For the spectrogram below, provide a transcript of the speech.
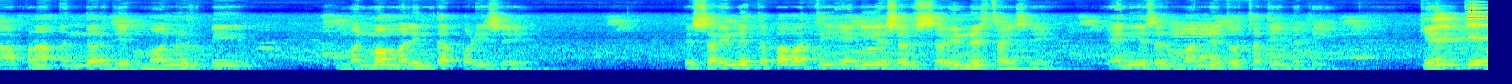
આપણા અંદર જે મનરૂપી, મનમાં મલિનતા પડી છે, એ શરીરને તપાવવાથી એની અસર શરીરને જ થાય છે. એની અસર મનને તો થતી જ નથી. કેમ કે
